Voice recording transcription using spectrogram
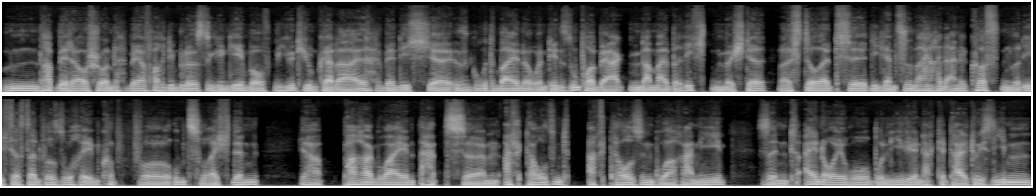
Hm, habe mir da auch schon mehrfach die Blöße gegeben auf dem YouTube-Kanal, wenn ich äh, es gut meine und den Supermärkten da mal berichten möchte, was dort äh, die ganzen Waren alle kosten und ich das dann versuche im Kopf äh, umzurechnen. Ja, Paraguay hat ähm, 8000, 8000 Guarani sind 1 Euro, Bolivien hat geteilt durch 7,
